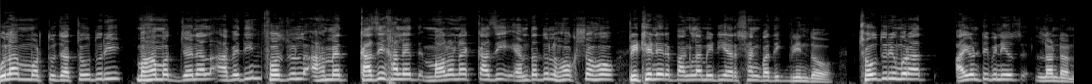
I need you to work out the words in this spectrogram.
গুলাম মর্তুজা চৌধুরী মোহাম্মদ জয়নাল আবেদিন ফজলুল আহমেদ কাজী খালেদ মাওলানা কাজী এমদাদুল হক সহ ব্রিটেনের বাংলা মিডিয়ার সাংবাদিক Chowdhury Murad I T V news London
